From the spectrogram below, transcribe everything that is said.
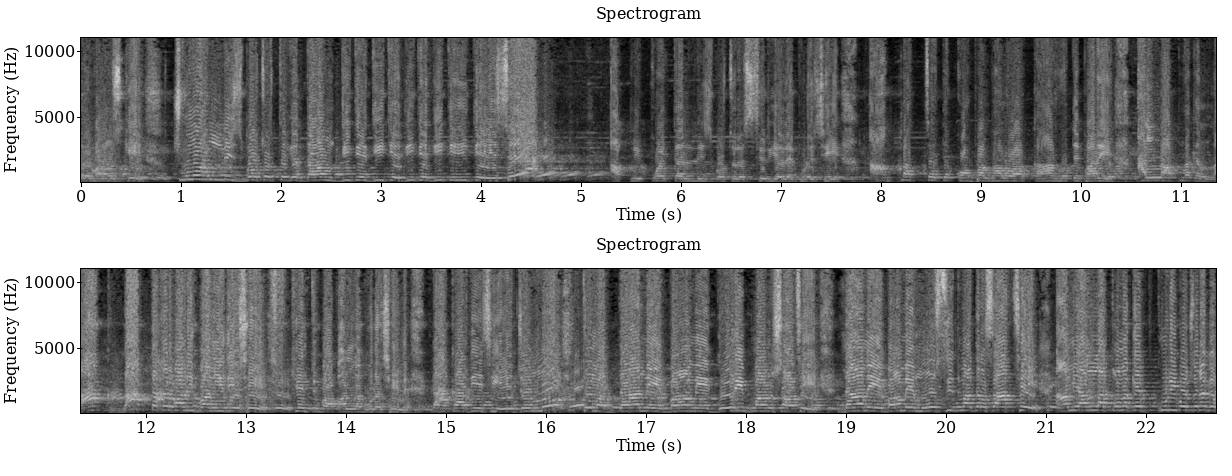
ইনসানপুরের মানুষকে চুয়াল্লিশ বছর থেকে দাম দিতে দিতে দিতে দিতে দিতে এসে আপনি পঁয়তাল্লিশ বছরের সিরিয়ালে পড়েছে। আপনার চাইতে কপাল ভালো আর কার হতে পারে? আল্লাহ আপনাকে লাখ লাখ টাকার মালিক বানিয়ে দিয়েছে। কিন্তু বাপ আল্লাহ বলেছেন, টাকা দিয়েছি এর জন্য তোমার ডানে বামে গরিব মানুষ আছে, ডানে বামে মসজিদ, মাদ্রাসা আছে। আমি আল্লাহ তোমাকে কুড়ি বছর আগে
